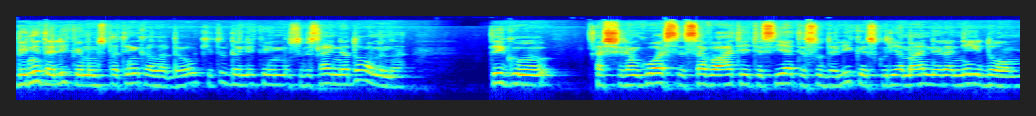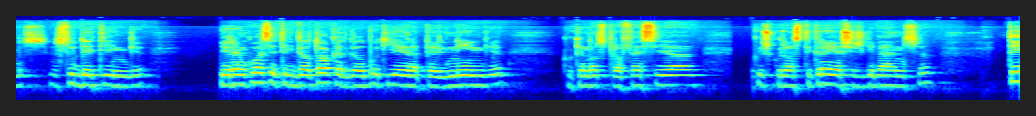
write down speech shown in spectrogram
Vieni dalykai mums patinka labiau, kiti dalykai mūsų visai nedomina. Tai jeigu aš renkuosi savo ateitį sieti su dalykais, kurie man yra neįdomus, sudėtingi, Ir renkuosi tik dėl to, kad galbūt jie yra pelningi, kokia nors profesija, iš kurios tikrai aš išgyvensiu. Tai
